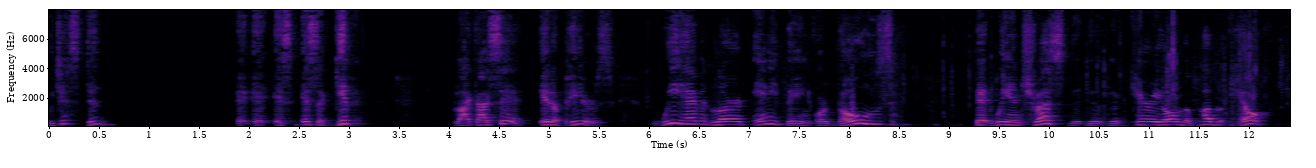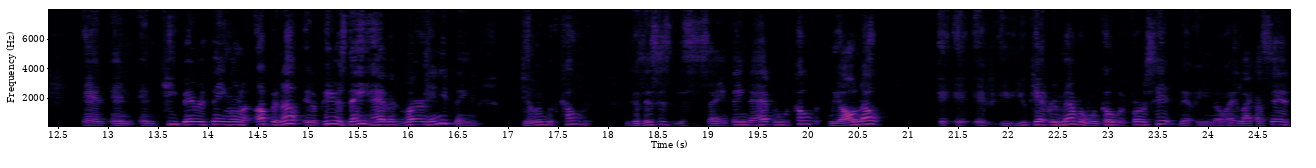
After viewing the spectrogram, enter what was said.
We just do. It, it, it's it's a given. Like I said, it appears we haven't learned anything, or those that we entrust to, carry on the public health and, and and keep everything on the up and up. It appears they haven't learned anything dealing with COVID because this is this is the same thing that happened with COVID. We all know if you can't remember when COVID first hit, you know, hey, like I said,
